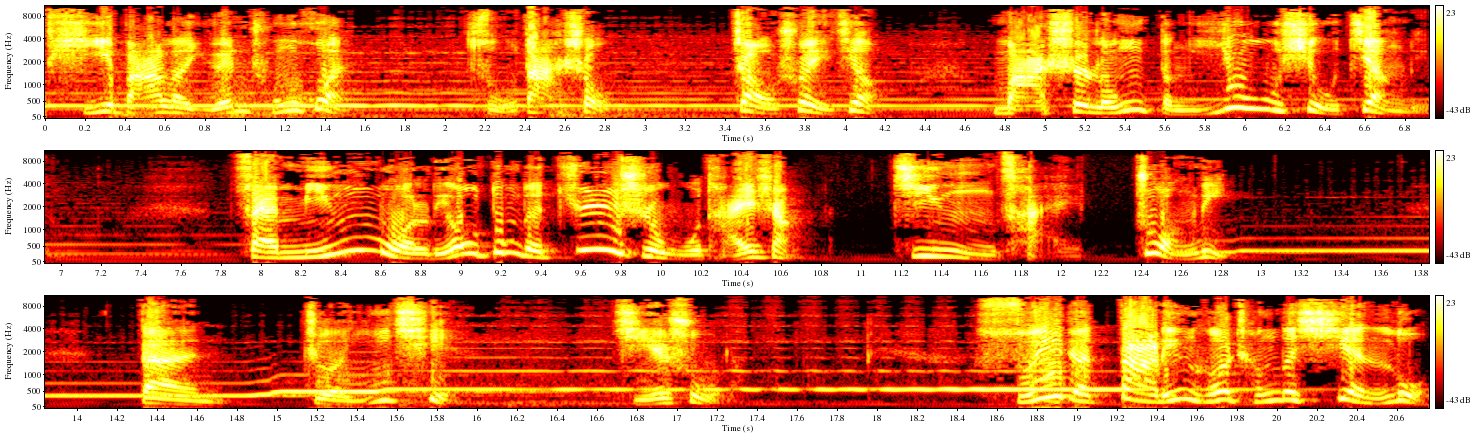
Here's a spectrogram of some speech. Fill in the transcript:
提拔了袁崇焕、祖大寿、赵帅教、马世龙等优秀将领，在明末辽东的军事舞台上精彩。壮丽，但这一切结束了。随着大凌河城的陷落，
